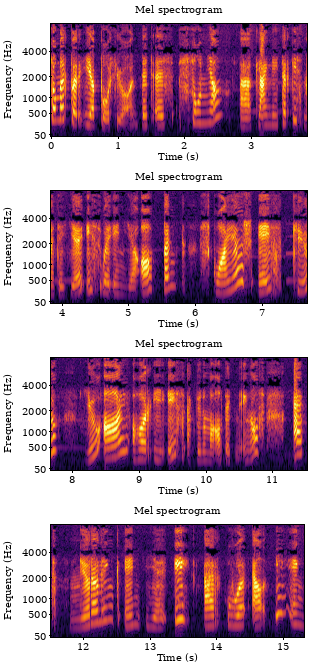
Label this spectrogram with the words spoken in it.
Sommer per e-pos Johan. Dit is Sonja uh, klein lettertjies met 'n J S O N J A. Squires S Q U I R E S ek doen hom altyd in Engels @neuralink n e i r o l i n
